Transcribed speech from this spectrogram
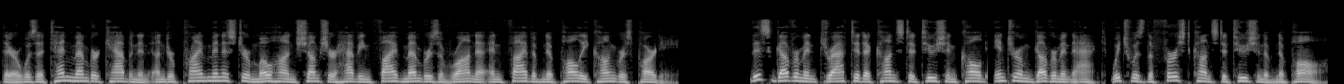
There was a ten-member cabinet under Prime Minister Mohan Shumsher having five members of Rana and five of Nepali Congress Party. This government drafted a constitution called Interim Government Act which was the first constitution of Nepal.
